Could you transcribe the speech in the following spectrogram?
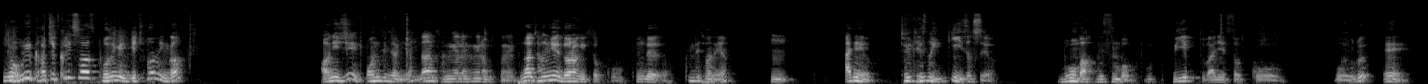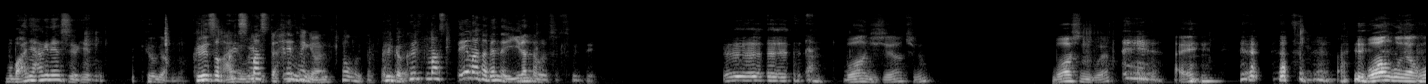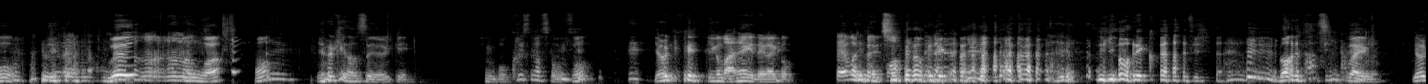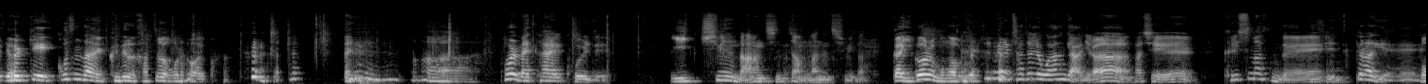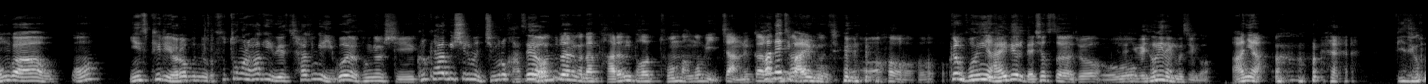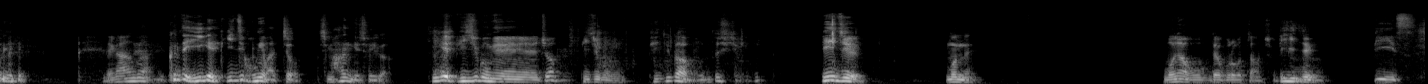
근데 우리 같이 크리스마스 보는 게 이게 처음인가? 아니지. 언제 전이요? 난 작년에 형이랑 보냈고 난 작년에 너랑 있었고, 군대에서. 근데 전에요? 응. 아니에요. 저희 계속 있긴 있었어요. 뭐 막 무슨 뭐 V앱도 많이 했었고 뭐 그래? 예. 뭐 많이 하긴 했어요, 계속. 기억이 안 나. 그래서 아니 크리스마스 때 항상 연습하고 있었어 그러니까 크리스마스 때마다 맨날 일한다고 그랬었어, 그때. 으, 뭐 하는 짓이에요, 지금? 뭐 하시는 거예요? 아니, 뭐 한 거냐고. 왜 하는 거야? 어? 10개 넣었어요, 10개. 지금 뭐 크리스마스가 없어? 10개 이거 만약에 내가 이거 빼버리면 죽여버릴 거야. 죽여버릴 거야, 진짜. 너한테 다 죽일 거야, 이거. 10, 10개 꽂은 다음에 그대로 가져가보라고 할 거야. 아, pearl metal gold. 이 취미는 나랑 진짜 안 맞는 취미다 그러니까 이거를 뭔가 우리가 취미를 찾으려고 하는 게 아니라 사실 크리스마스인데 역시 특별하게. 뭔가 어 인스피릿 여러분들과 소통을 하기 위해서 찾은 게 이거예요, 성열 씨. 그렇게 하기 싫으면 집으로 뭔 가세요. 소리 하는 거난 다른 더 좋은 방법이 있지 않을까 화내지 말고. 어, 그럼 본인이 아이디어를 내셨어야죠. 오, 이거 형이 낸 거지 이거 아니야. 비즈공예. 내가 한 건 아니고. 근데 이게 비즈 공예 맞죠? 지금 하는 게 저희가. 이게 비즈공예죠? 비즈공예. 비즈가 뭔 뜻이죠? 비즈 뭔데? 뭐냐고 내가 물어봤잖아. 지금. 비즈 비즈.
